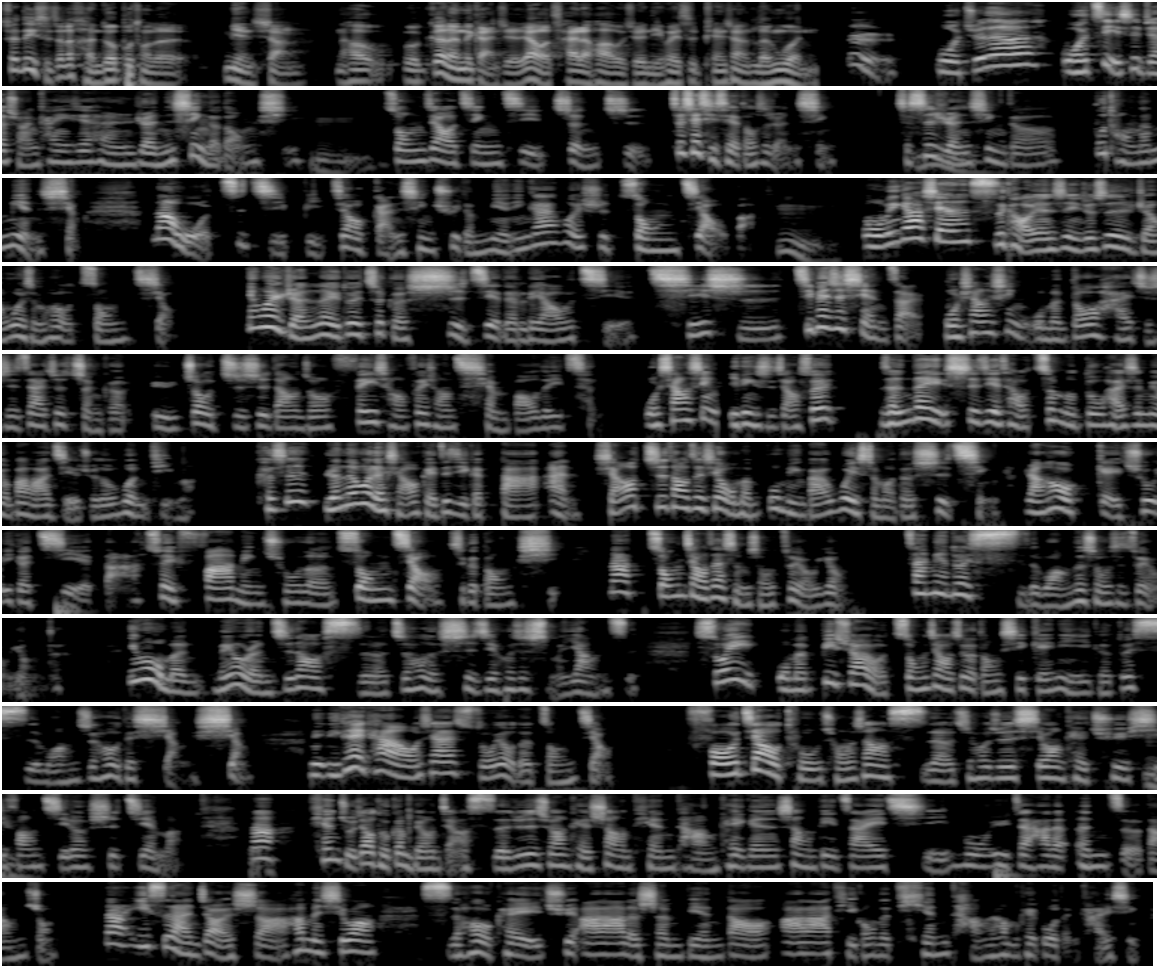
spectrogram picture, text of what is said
所以历史真的很多不同的面向。然后我个人的感觉，要我猜的话，我觉得你会是偏向人文。嗯，我觉得我自己是比较喜欢看一些很人性的东西，嗯，宗教、经济、政治这些其实也都是人性，只是人性的不同的面向。嗯、那我自己比较感兴趣的面，应该会是宗教吧。嗯，我们应该要先思考一件事情，就是人为什么会有宗教？因为人类对这个世界的了解，其实即便是现在，我相信我们都还只是在这整个宇宙知识当中非常非常浅薄的一层。我相信一定是这样，所以人类世界才有这么多还是没有办法解决的问题嘛。可是人类为了想要给自己一个答案，想要知道这些我们不明白为什么的事情，然后给出一个解答，所以发明出了宗教这个东西。那宗教在什么时候最有用？在面对死亡的时候是最有用的。因为我们没有人知道死了之后的世界会是什么样子，所以我们必须要有宗教这个东西，给你一个对死亡之后的想象。你你可以看啊，我现在所有的宗教，佛教徒崇尚死了之后就是希望可以去西方极乐世界嘛。嗯、那天主教徒更不用讲，死了就是希望可以上天堂，可以跟上帝在一起，沐浴在他的恩泽当中。那伊斯兰教也是啊，他们希望死后可以去阿拉的身边，到阿拉提供的天堂，他们可以过得很开心。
